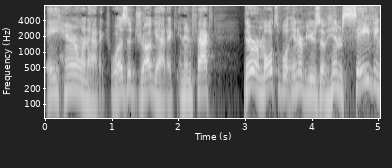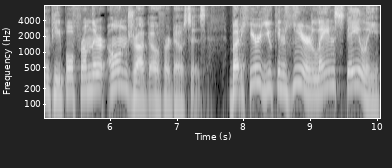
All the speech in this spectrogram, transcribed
a heroin addict, was a drug addict. And in fact, there are multiple interviews of him saving people from their own drug overdoses. But here you can hear Layne Staley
